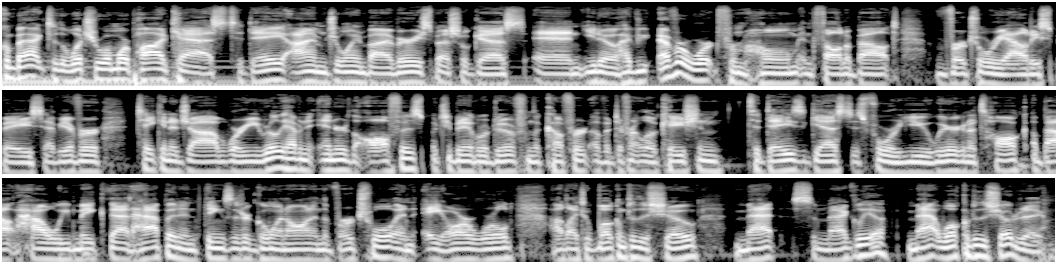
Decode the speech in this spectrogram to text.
Welcome back to the What's Your One More podcast. Today I am joined by a very special guest. And, you know, have you ever worked from home and thought about virtual reality space? Have you ever taken a job where you really haven't entered the office, but you've been able to do it from the comfort of a different location? Today's guest is for you. We're going to talk about how we make that happen and things that are going on in the virtual and AR world. I'd like to welcome to the show Matt Cimaglia. Matt, welcome to the show today.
